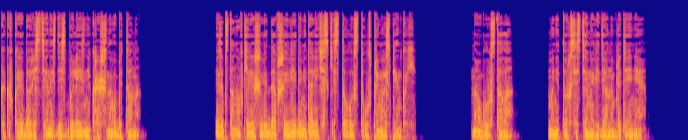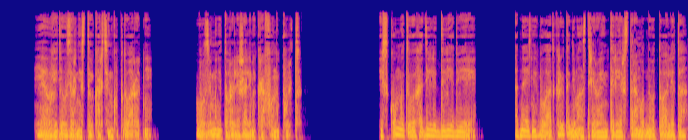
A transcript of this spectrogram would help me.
Как в коридоре стены здесь были из некрашенного бетона. Из обстановки лишь видавший виды металлический стол и стул с прямой спинкой. На углу стола монитор системы видеонаблюдения. Я увидел зернистую картинку подворотни. Возле монитора лежали микрофон и пульт. Из комнаты выходили две двери. Одна из них была открыта, демонстрируя интерьер старомодного туалета.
